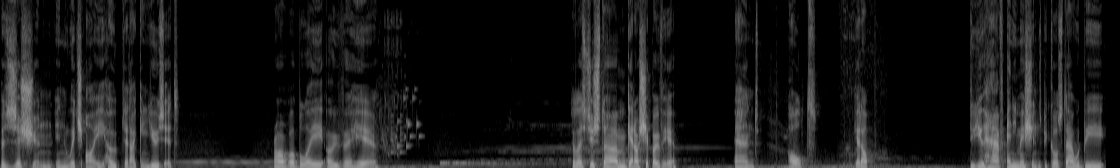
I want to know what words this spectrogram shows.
position in which I hope that I can use it. Probably over here. So let's just um, get our ship over here. And halt. Get up. Do you have any missions? Because that would be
